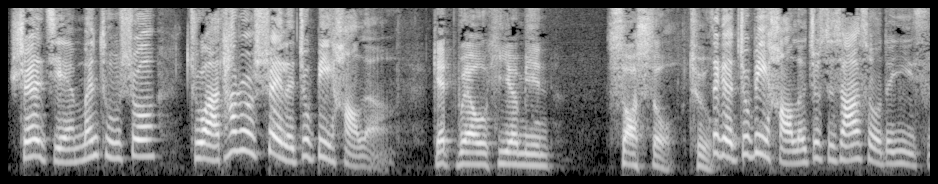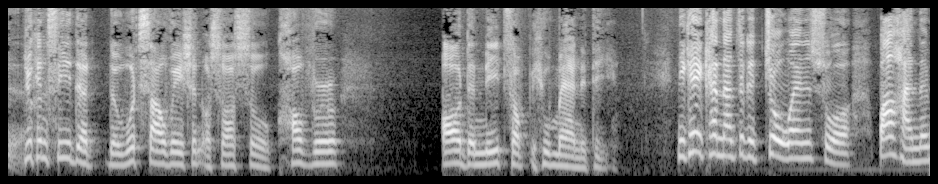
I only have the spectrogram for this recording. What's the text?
十二节，门徒说：“主啊，他若睡了，就必好了。 Get well here mean sozo too. 这个就必好了，就是杀手的意思。 You can see that the word salvation or sozo cover all the needs of humanity. 你可以看到这个救恩所包含的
